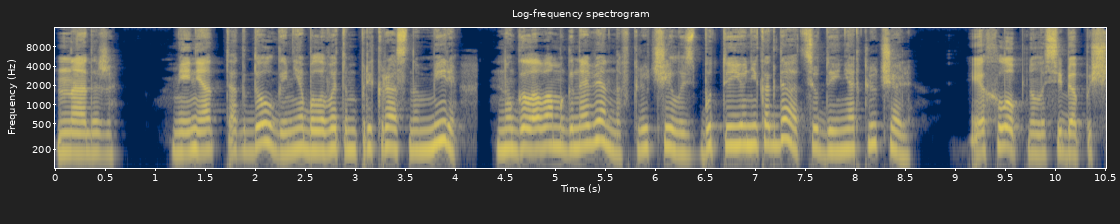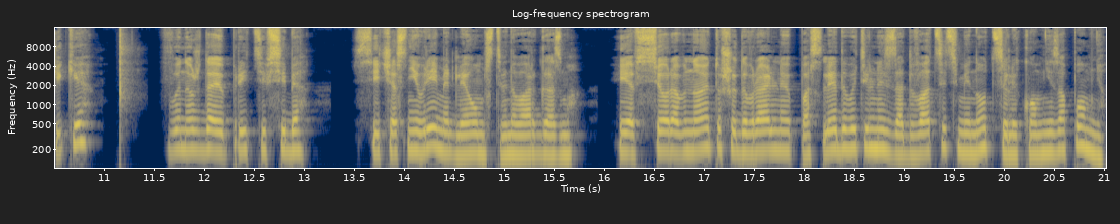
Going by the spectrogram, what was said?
Надо же, меня так долго не было в этом прекрасном мире, но голова мгновенно включилась, будто ее никогда отсюда и не отключали. Я хлопнула себя по щеке, вынуждаю прийти в себя. Сейчас не время для умственного оргазма. Я все равно эту шедевральную последовательность за 20 минут целиком не запомню.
